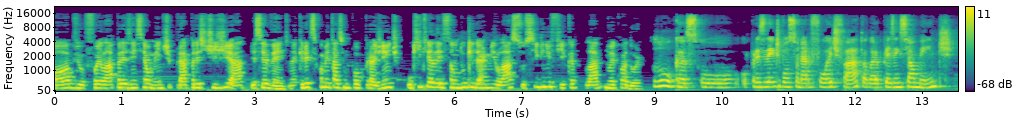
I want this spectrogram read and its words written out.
óbvio, foi lá presencialmente para prestigiar esse evento, né? Queria que você comentasse um pouco para a gente o que, que a eleição do Guilherme Lasso significa lá no Equador. Lucas, o, o presidente Bolsonaro foi, de fato, agora presencialmente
